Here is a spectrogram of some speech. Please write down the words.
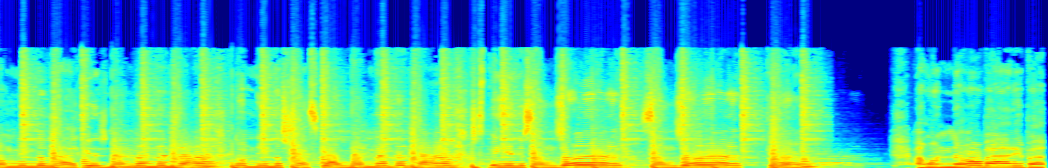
don't need no luggage, nah nah nah nah Don't need no stress, got nah nah nah nah Just me and your songs alright, songs alright, girl. I want nobody but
